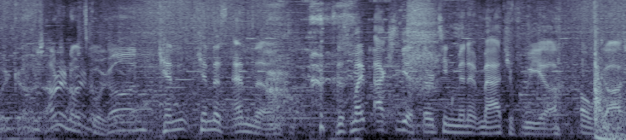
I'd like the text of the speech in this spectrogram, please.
my gosh, I don't even know what's going on. Can can this end though? This might actually be a 13 minute match if we. uh Oh gosh.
